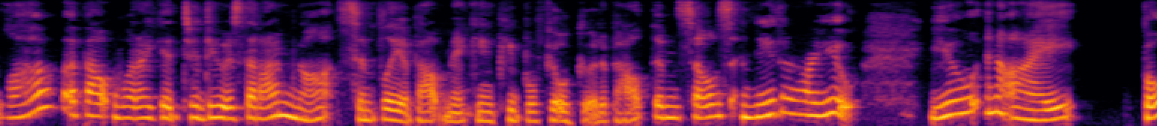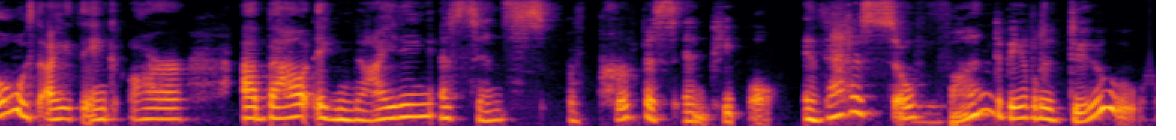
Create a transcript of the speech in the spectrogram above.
love about what I get to do is that I'm not simply about making people feel good about themselves, and neither are you. You and I both, I think, are about igniting a sense of purpose in people. And that is so mm. fun to be able to do.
